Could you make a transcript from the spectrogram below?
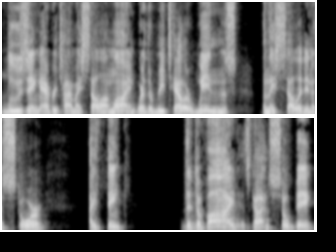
losing every time I sell online, where the retailer wins when they sell it in a store. I think the divide has gotten so big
